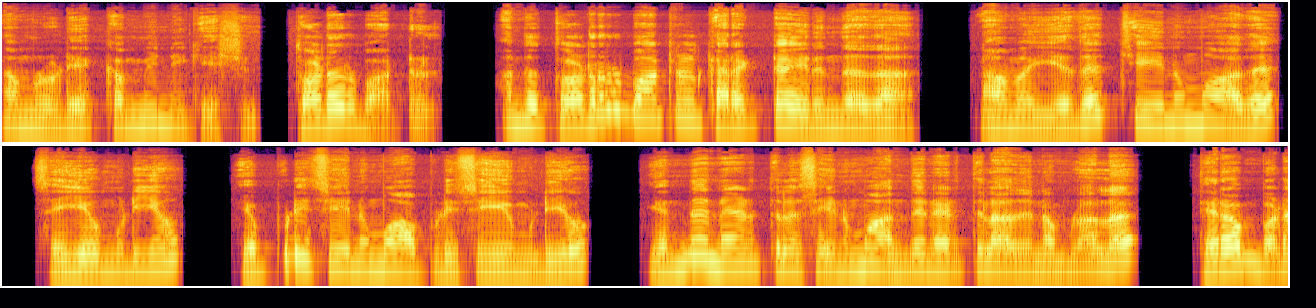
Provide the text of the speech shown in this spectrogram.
நம்மளுடைய கம்யூனிகேஷன் தொடர்பாற்றல். அந்த தொடர்பாற்றல் கரெக்டாக இருந்தால் தான் நாம் எதை செய்யணுமோ அதை செய்ய முடியும் எப்படி செய்யணுமோ அப்படி செய்ய முடியும் எந்த நேரத்தில் செய்யணுமோ அந்த நேரத்தில் அதை நம்மளால் திறம்பட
